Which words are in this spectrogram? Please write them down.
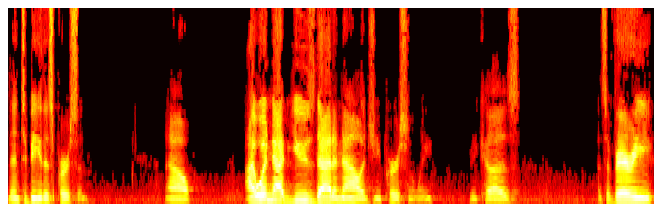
than to be this person. Now, I would not use that analogy personally because it's a very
